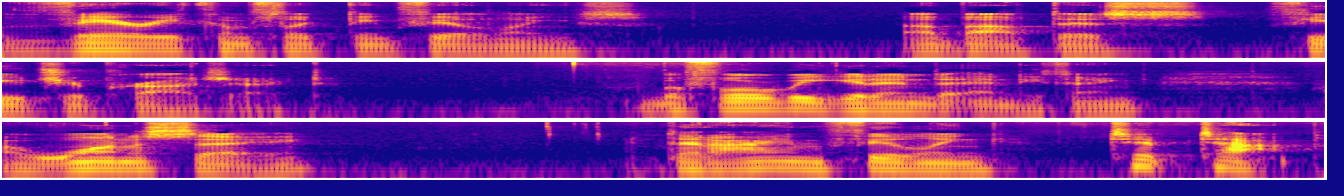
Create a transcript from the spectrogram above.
very conflicting feelings about this future project. Before we get into anything, I want to say that I am feeling tip top.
